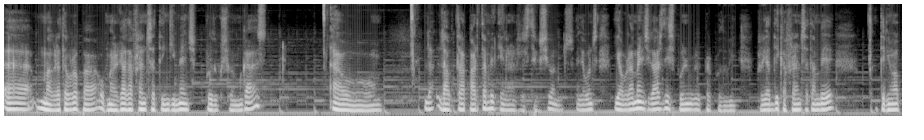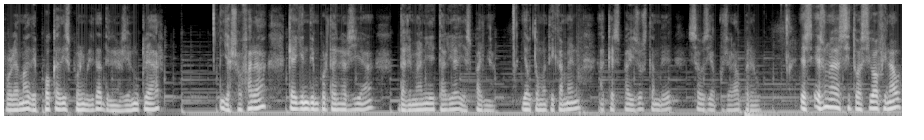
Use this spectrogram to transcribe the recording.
eh, malgrat Europa o malgrat França tingui menys producció amb gas, o l'altra part també tenen restriccions. Llavors hi haurà menys gas disponible per produir. Però ja et dic que a França també tenim el problema de poca disponibilitat d'energia nuclear i això farà que hagin d'importar energia d'Alemanya, Itàlia i Espanya. I automàticament a aquests països també se'ls apujarà el preu. És, és una situació, al final,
